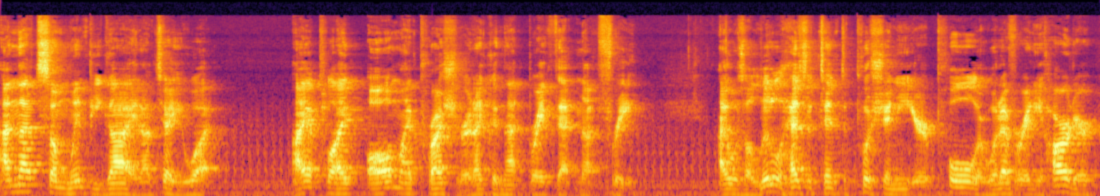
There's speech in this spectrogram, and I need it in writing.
I'm not some wimpy guy, and I'll tell you what, I applied all my pressure and I could not break that nut free. I was a little hesitant to push any or pull or whatever any harder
